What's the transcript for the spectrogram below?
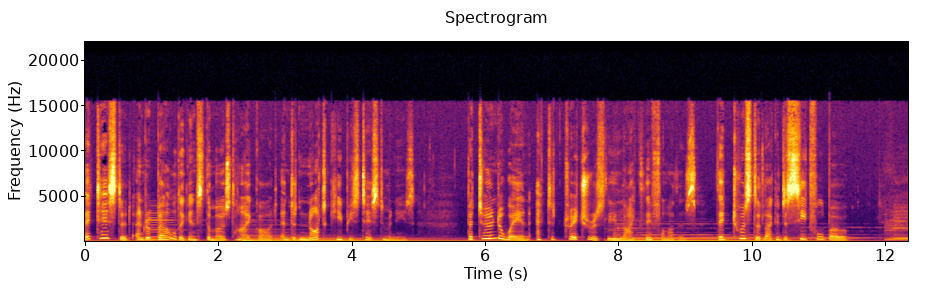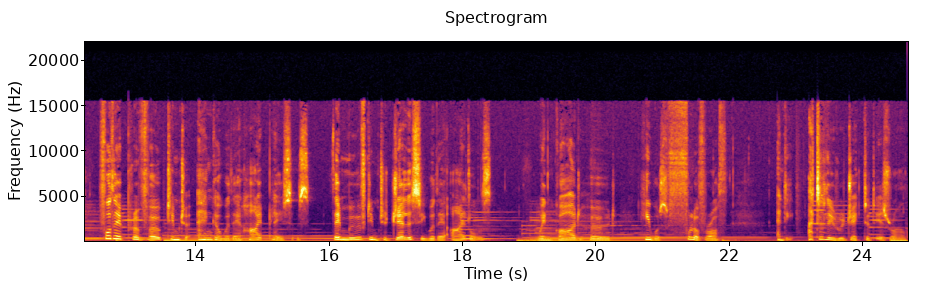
they tested and rebelled against the Most High God, and did not keep his testimonies, but turned away and acted treacherously like their fathers. They twisted like a deceitful bow. For they provoked him to anger with their high places. They moved him to jealousy with their idols. When God heard, he was full of wrath, and he utterly rejected Israel.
